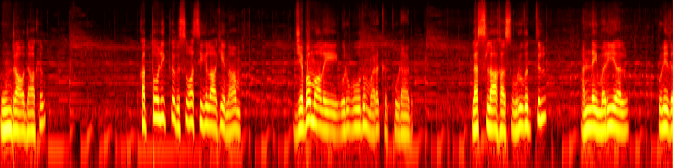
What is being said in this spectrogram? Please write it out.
மூன்றாவதாக கத்தோலிக்க விசுவாசிகளாகிய நாம் ஜெபமாலையை ஒருபோதும் மறக்கக்கூடாது. லஸ்லாகாஸ் உருவத்தில் அன்னை மரியால் புனித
